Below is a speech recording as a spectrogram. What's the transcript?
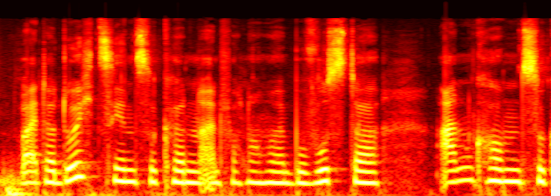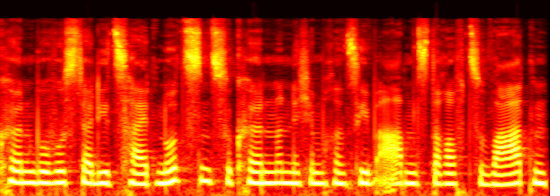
weiter durchziehen zu können, einfach nochmal bewusster ankommen zu können, bewusster die Zeit nutzen zu können und nicht im Prinzip abends darauf zu warten,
